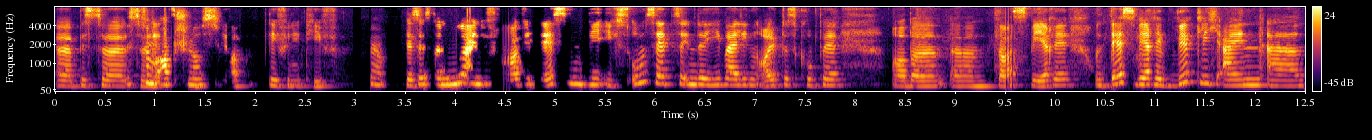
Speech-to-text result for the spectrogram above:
äh, bis zur, Bis zur zum letzten. Abschluss. Ja, definitiv. Das ist dann nur eine Frage dessen, wie ich es umsetze in der jeweiligen Altersgruppe. Aber ähm, das wäre, und das wäre wirklich ein, äh,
